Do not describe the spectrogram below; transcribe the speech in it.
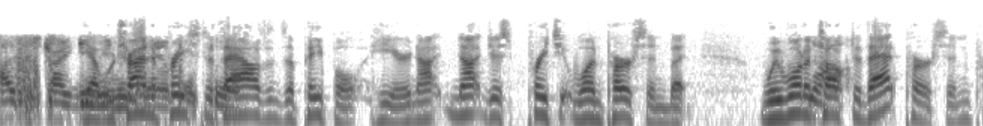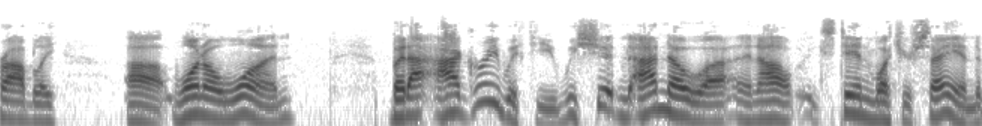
I was just trying to yeah, we're trying to preach to too. thousands of people here, not not just preach at one person, but we want to no. talk to that person probably one on one. But I, I agree with you. We shouldn't. I know, uh, and I'll extend what you're saying. The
